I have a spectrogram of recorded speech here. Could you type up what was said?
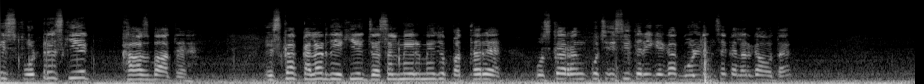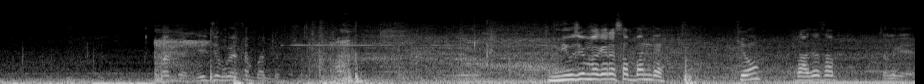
इस फोर्ट्रेस की एक खास बात है। इसका कलर देखिए जैसलमेर में जो पत्थर है उसका रंग कुछ इसी तरीके का गोल्डन से कलर का होता है। बंद है म्यूज़ियम वगैरह सब बंद है। म्यूज़ियम वगैरह सब बंद है। क्यों? राजा साहब चल गए।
